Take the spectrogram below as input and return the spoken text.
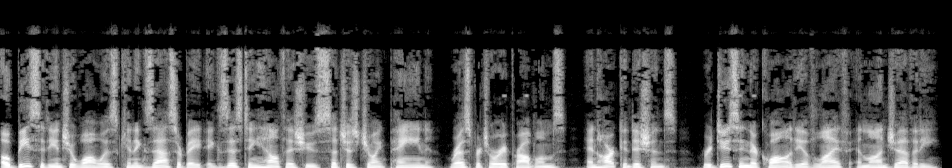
Obesity in Chihuahuas can exacerbate existing health issues such as joint pain, respiratory problems, and heart conditions, reducing their quality of life and longevity.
